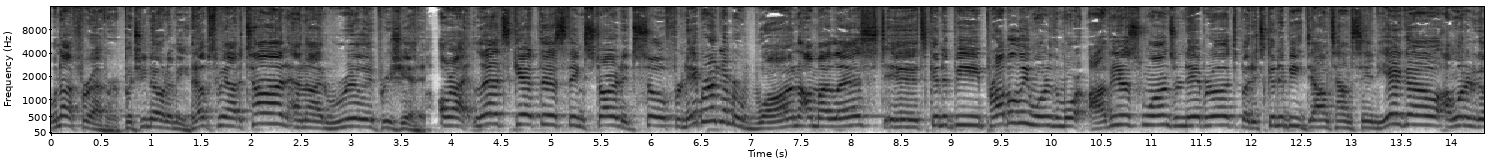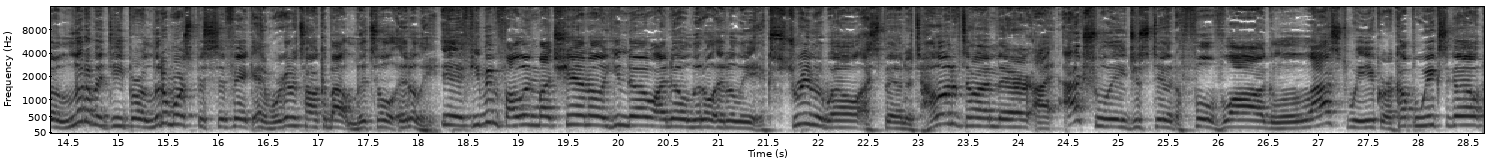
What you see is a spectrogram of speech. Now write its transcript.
Well, not forever, but you know what I mean. It helps me out a ton, and I'd really appreciate it. All right, let's get this thing started. So, for neighborhood number one on my list, it's going to be probably one of the more obvious ones or neighborhoods, but it's going to be downtown San Diego. I wanted to go a little bit deeper, a little more specific, and we're going to talk about Little Italy. If you've been following my channel, you know I know Little Italy extremely well. I spent a ton of time there. I actually just did a full vlog last week or a couple weeks ago,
